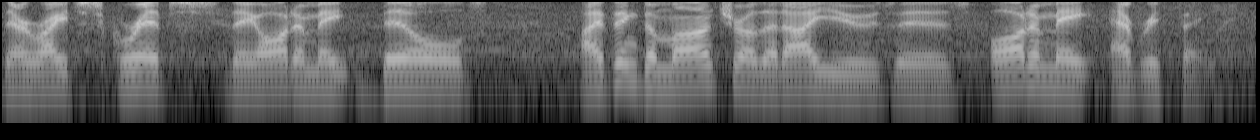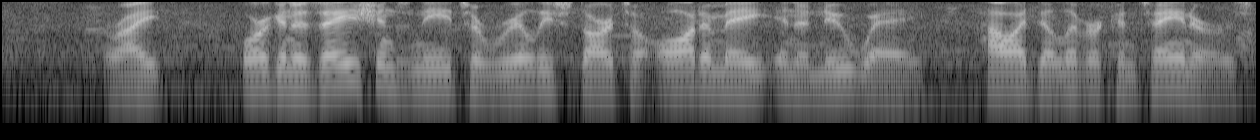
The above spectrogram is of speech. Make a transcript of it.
they write scripts, they automate builds. I think the mantra that I use is automate everything, right? Organizations need to really start to automate in a new way how I deliver containers,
